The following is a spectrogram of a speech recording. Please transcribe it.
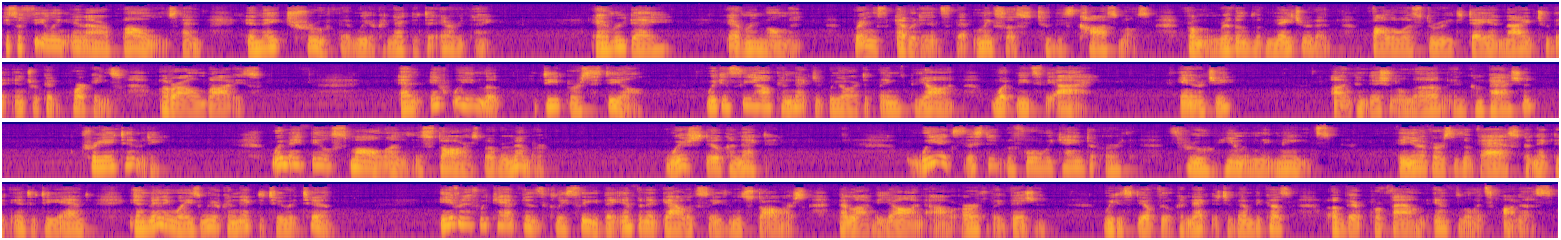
It's a feeling in our bones and innate truth that we are connected to everything. Every day, every moment brings evidence that links us to this cosmos from the rhythms of nature that follow us through each day and night to the intricate workings of our own bodies. And if we look deeper still, we can see how connected we are to things beyond what meets the eye. Energy, unconditional love and compassion, creativity, We may feel small under the stars, but remember, we're still connected. We existed before we came to Earth through humanly means. The universe is a vast connected entity, and in many ways, we are connected to it too. Even if we can't physically see the infinite galaxies and stars that lie beyond our earthly vision, we can still feel connected to them because of their profound influence on us.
